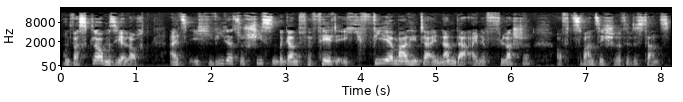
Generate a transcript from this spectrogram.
Und was glauben Sie, erlaucht? Als ich wieder zu schießen begann, verfehlte ich viermal hintereinander eine Flasche auf 20 Schritte Distanz.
